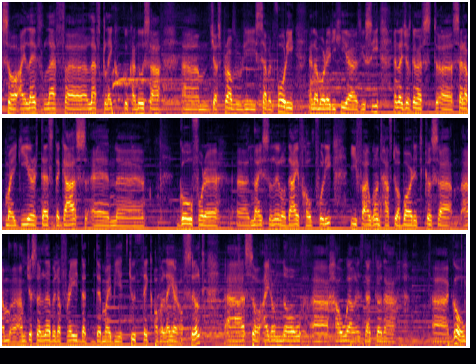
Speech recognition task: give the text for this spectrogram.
So I left left left Lake Koocanusa um, just probably 7:40 and I'm already here as you see. And I'm just gonna set up my gear test the gas and go for a nice little dive hopefully if I won't have to abort it because uh, I'm, I'm just a little bit afraid that there might be too thick of a layer of silt. Uh, so I don't know uh, how well is that gonna uh, go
